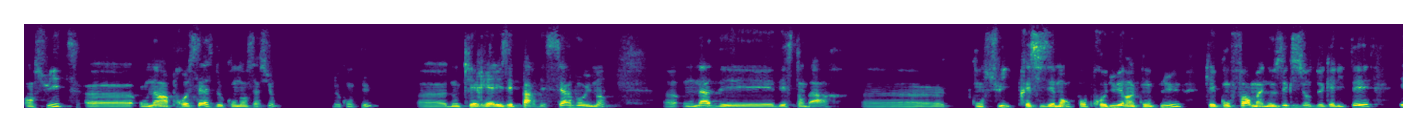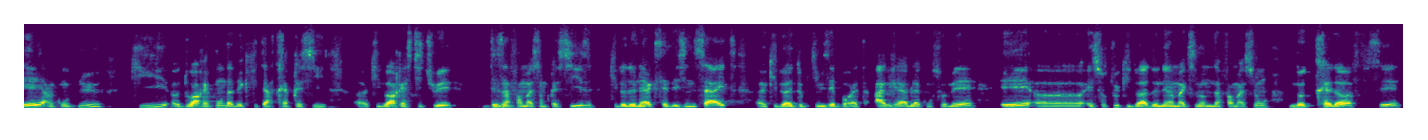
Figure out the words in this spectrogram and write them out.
Ensuite, on a un process de condensation de contenu, donc qui est réalisé par des cerveaux humains. Heu, on a des standards, heu, qu'on suit précisément pour produire un contenu qui est conforme à nos exigences de qualité et un contenu qui, doit répondre à des critères très précis, qui doit restituer des informations précises, qui doit donner accès à des insights, qui doit être optimisé pour être agréable à consommer et et surtout qui doit donner un maximum d'informations. Notre trade-off, c'est,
